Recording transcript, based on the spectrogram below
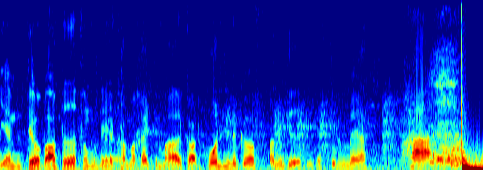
Jamen, det var bare bedre Men der formuleret. kommer rigtig meget godt hornhændeguff, og nu gider vi ikke at filme mere. Hej!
